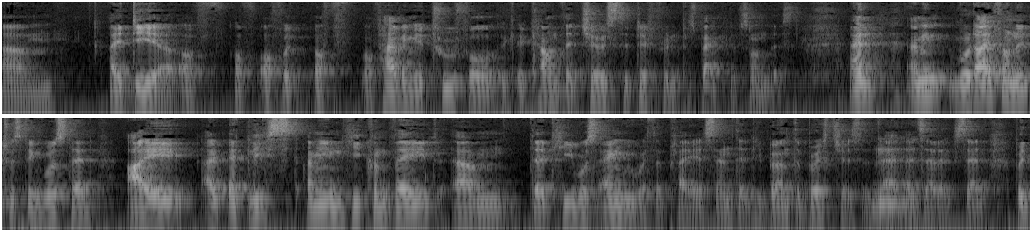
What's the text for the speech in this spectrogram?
um, idea of of of, a, of of having a truthful account that shows the different perspectives on this. And I mean, what I found interesting was that I, I at least, I mean, he conveyed um, that he was angry with the players and that he burned the bridges, mm. as Alex said. But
